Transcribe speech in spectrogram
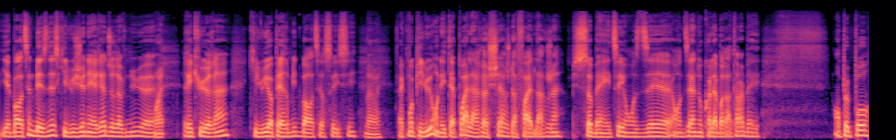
il a bâti une business qui lui générait du revenu euh, Ouais. récurrent, qui lui a permis de bâtir ça ici. Ben ouais. Fait que moi puis lui, on n'était pas à la recherche de faire de l'argent. Puis ça, ben, tu sais, on se disait, on disait à nos collaborateurs, ben, on peut pas,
